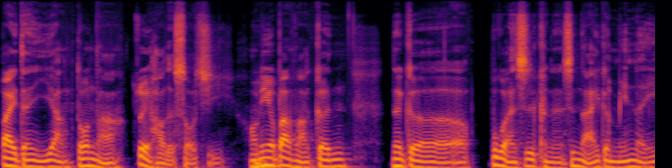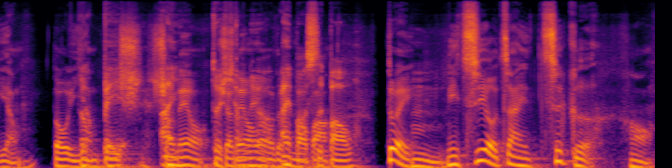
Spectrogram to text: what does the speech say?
拜登一样，都拿最好的手机，哦，你有办法跟那个不管是可能是哪一个名人一样，都一样背爱 Chanel 对 Chanel 的爱马仕包。包，对，嗯你只有在这个哦，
